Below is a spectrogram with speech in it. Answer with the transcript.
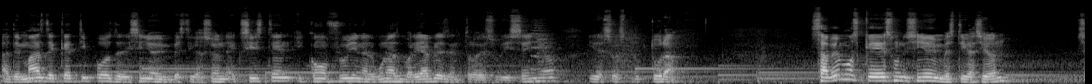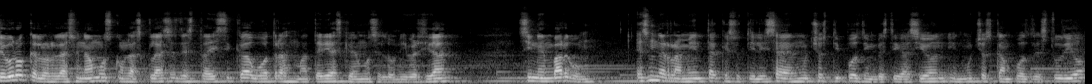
además de qué tipos de diseño de investigación existen y cómo fluyen algunas variables dentro de su diseño y de su estructura. ¿Sabemos qué es un diseño de investigación? Seguro que lo relacionamos con las clases de estadística u otras materias que vemos en la universidad. Sin embargo, es una herramienta que se utiliza en muchos tipos de investigación y en muchos campos de estudio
